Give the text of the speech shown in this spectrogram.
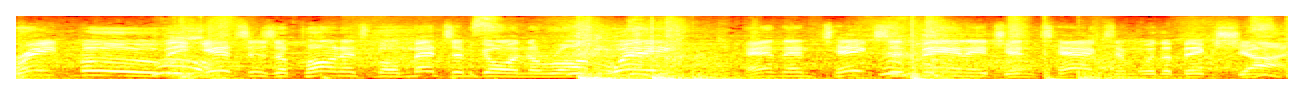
Great move. He gets his opponent's momentum going the wrong way and then takes advantage and tags him with a big shot.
